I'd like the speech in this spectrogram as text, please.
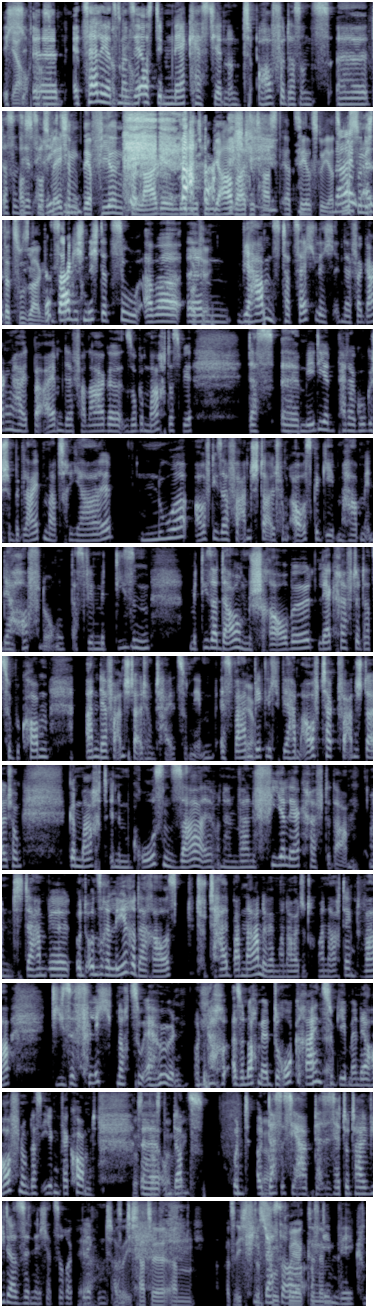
Ich Ja, äh, erzähle jetzt Ganz mal genau. sehr aus dem Nähkästchen und hoffe, dass uns, äh, dass uns Aus, jetzt aus welchem der vielen Verlage, in denen du schon gearbeitet hast, erzählst du jetzt? Nein, Musst du nicht also dazu sagen. das sage ich nicht dazu, aber Okay. ähm, wir haben es tatsächlich in der Vergangenheit bei einem der Verlage so gemacht, dass wir das äh, medienpädagogische Begleitmaterial nur auf dieser Veranstaltung ausgegeben haben, in der Hoffnung, dass wir mit diesem mit dieser Daumenschraube Lehrkräfte dazu bekommen, an der Veranstaltung teilzunehmen. Es waren Ja. wirklich wir haben Auftaktveranstaltung gemacht in 'nem großen Saal und dann waren 4 Lehrkräfte da. Mhm. Und da haben wir und unsere Lehre daraus, total Banane, wenn man da heute drüber nachdenkt, war, diese Pflicht noch zu erhöhen und noch also noch mehr Druck Ja. reinzugeben in der Hoffnung, dass irgendwer kommt. Äh, das dann und dann bringt. z und und Ja. das ist ja das ist ja total widersinnig jetzt Ja, zurückblickend also und ich hatte, ähm, als ich viel das Schulprojekt auf in dem dem Weg.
